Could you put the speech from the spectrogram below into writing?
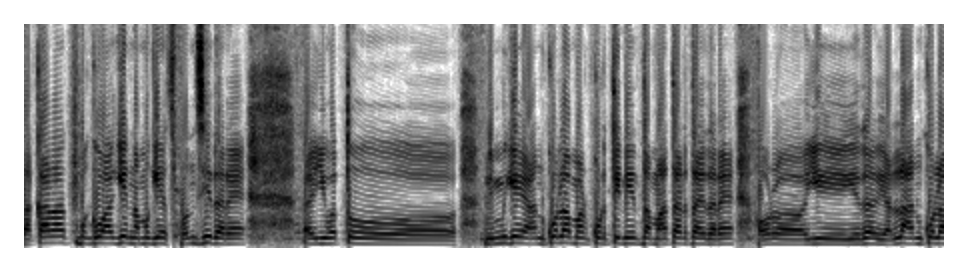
ಸಕಾರಾತ್ಮಕವಾಗಿ ನಮಗೆ ಸ್ಪಂದಿಸಿದ್ದಾರೆ. ಇವತ್ತು ನಿಮಗೆ ಅನುಕೂಲ ಮಾಡಿಕೊಡ್ತೀನಿ ಅಂತ ಮಾತಾಡ್ತಾ ಇದ್ದಾರೆ. ಅವರು ಈ, ಇದು ಎಲ್ಲ ಅನುಕೂಲ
